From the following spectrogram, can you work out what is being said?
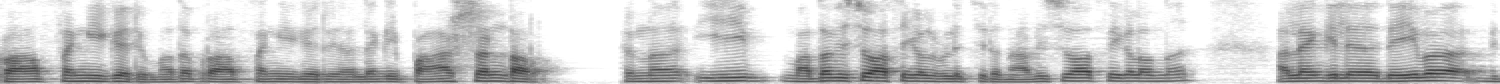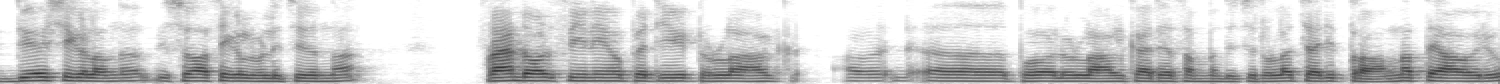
പ്രാസംഗികർ മതപ്രാസംഗികർ അല്ലെങ്കിൽ പാഷണ്ടർ എന്ന് ഈ മതവിശ്വാസികൾ വിളിച്ചിരുന്ന അവിശ്വാസികളെന്ന് അല്ലെങ്കിൽ ദൈവ വിദ്വേഷികളെന്ന് വിശ്വാസികൾ വിളിച്ചിരുന്ന ഫ്രാൻഡോൾസീനയെ പറ്റിയിട്ടുള്ള ആൾ പോലുള്ള ആൾക്കാരെ സംബന്ധിച്ചിട്ടുള്ള ചരിത്രം അന്നത്തെ ആ ഒരു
